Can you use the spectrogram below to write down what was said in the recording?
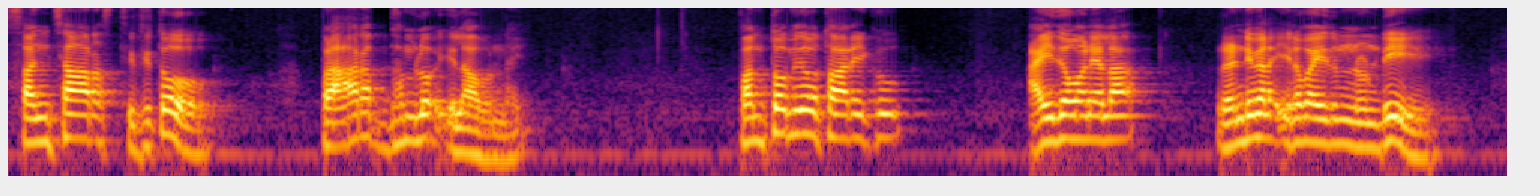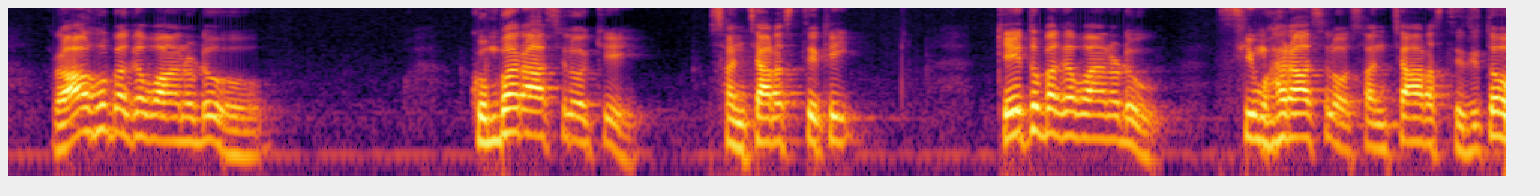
సంచార స్థితితో ప్రారంభంలో ఇలా ఉన్నాయి. పంతొమ్మిదవ తారీఖు ఐదవ నెల రెండు వేల ఇరవై ఐదు నుండి రాహు భగవానుడు కుంభరాశిలోకి సంచార స్థితి కేతు భగవానుడు సింహరాశిలో సంచార స్థితితో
